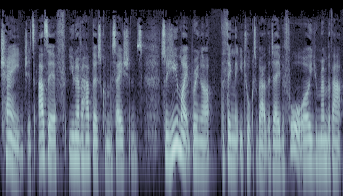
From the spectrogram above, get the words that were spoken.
change. It's as if you never had those conversations. So you might bring up the thing that you talked about the day before, or you remember that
